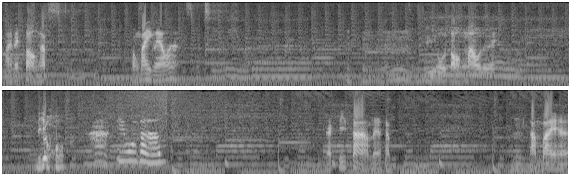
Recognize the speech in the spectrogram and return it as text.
หมายแพ็กสองครับสองใบอีกแล้วอะ ดีโอสองเมาเลยดีโอดีโอสามแพ็กที่สามนะครับอืมสามใบฮะ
